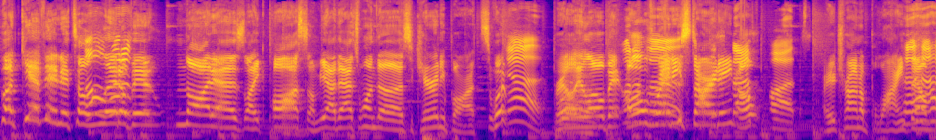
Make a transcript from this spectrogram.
But given it's a Oh, little bit not as like awesome. Yeah, that's one of the security bots. What? Yeah. Really a little bit. One of the- Already starting? Oh, bots. are you trying to blind them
